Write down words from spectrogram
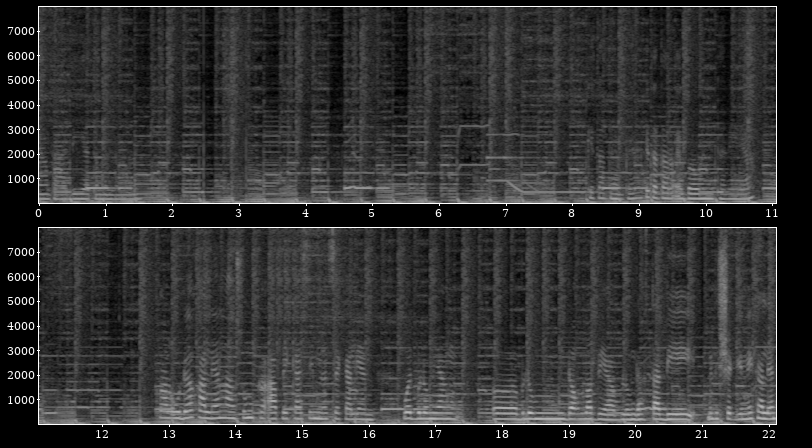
yang tadi ya teman-teman kita tempel kita taruh di bawahnya tadi ya. Kalau udah kalian langsung ke aplikasi milik kalian buat belum yang uh, belum download ya belum daftar di milkshake ini kalian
